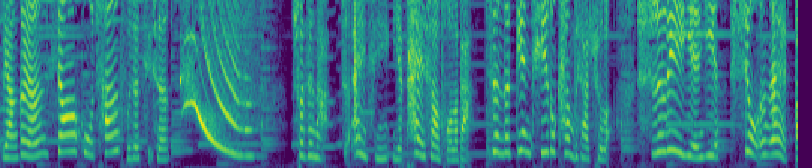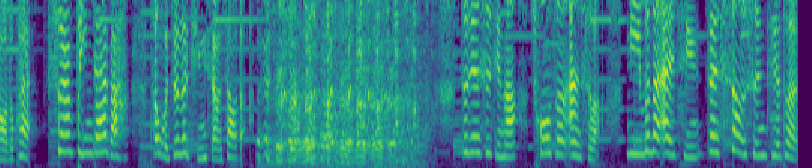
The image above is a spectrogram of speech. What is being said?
两个人相互搀扶着起身。说真的，这爱情也太上头了吧！整的电梯都看不下去了，实力演绎秀恩爱倒得快，虽然不应该吧，但我真的挺想笑的。这件事情呢，充分暗示了你们的爱情在上升阶段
